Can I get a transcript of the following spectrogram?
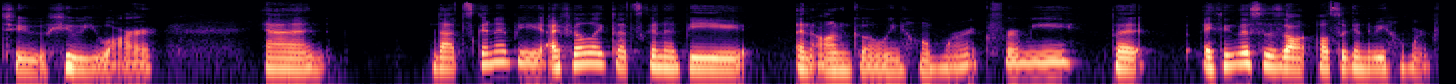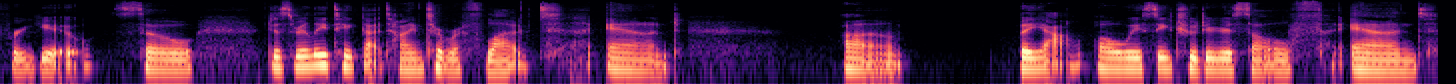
to who you are. And that's going to be, I feel like that's going to be an ongoing homework for me, but I think this is also going to be homework for you. So just really take that time to reflect and, um, but yeah, always stay true to yourself and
